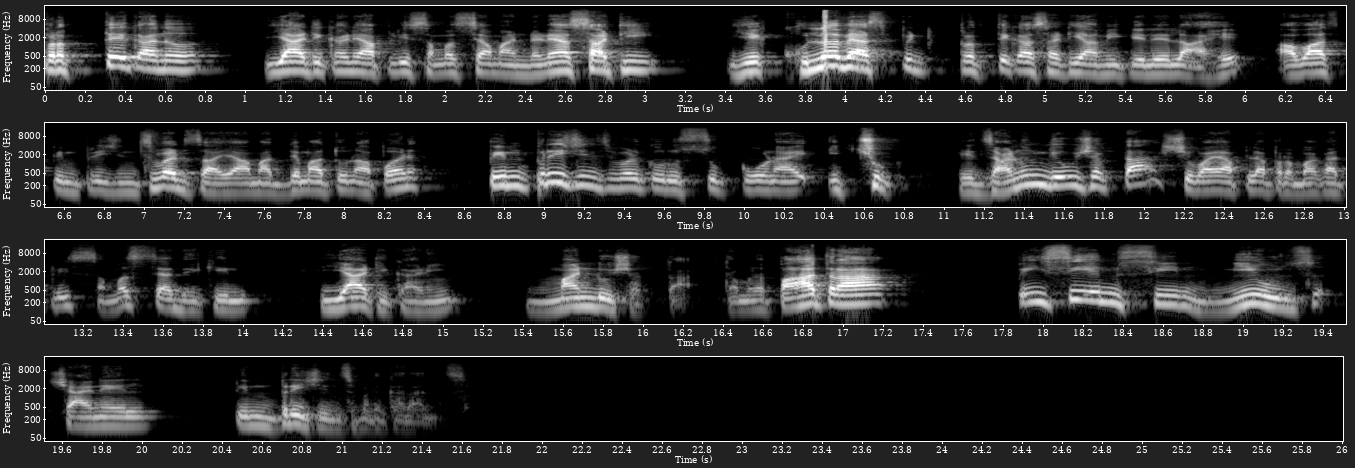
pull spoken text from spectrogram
प्रत्येकानं या ठिकाणी आपली समस्या मांडण्यासाठी हे खुलं व्यासपीठ प्रत्येकासाठी आम्ही केलेलं आहे. आवाज पिंपरी चिंचवडचा. या माध्यमातून आपण पिंपरी चिंचवडकर उत्सुक कोण आहे इच्छुक हे जाणून घेऊ शकता. शिवाय आपल्या प्रभागातली समस्या देखील या ठिकाणी मांडू शकता. त्यामुळे पाहत राहा P C M C news channel Pimpri चिंचवडकरांचं.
